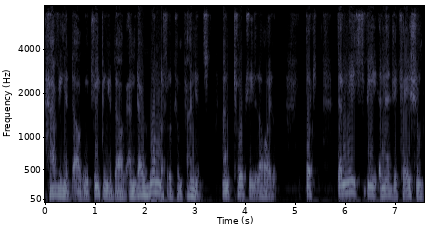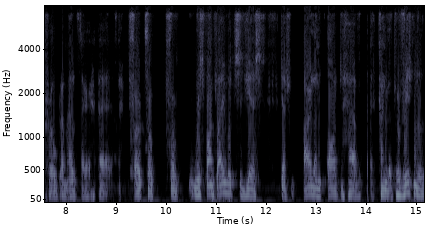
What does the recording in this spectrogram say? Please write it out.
having a dog and keeping a dog, and they're wonderful companions and totally loyal. But there needs to be an education program out there uh, for for for response. I would suggest that Ireland ought to have a kind of a provisional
